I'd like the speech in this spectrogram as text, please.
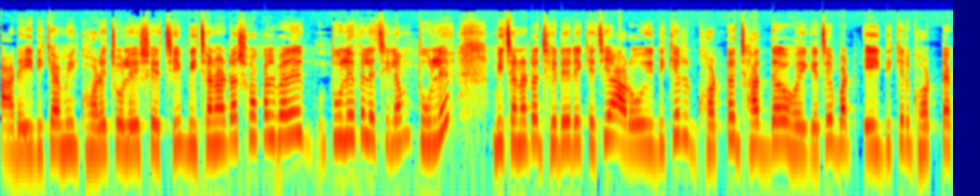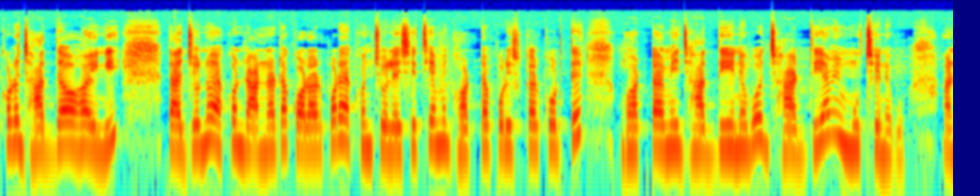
আর এইদিকে আমি ঘরে চলে এসেছি। বিছানাটা সকালবেলায় তুলে ফেলেছিলাম। তুলে বিছানাটা ঝেড়ে রেখেছি। আর ওই দিকের ঘরটা ঝাড় দেওয়া হয়ে গেছে। বাট এই দিকের ঘরটা এখনও ঝাড় দেওয়া হয়নি। তার জন্য এখন রান্নাটা করার পর এখন চলে এসেছি আমি ঘরটা পরিষ্কার করতে। ঘরটা আমি ঝাড় দিয়ে নেব। ঝাড় দিয়ে আমি মুছে নেব। আর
